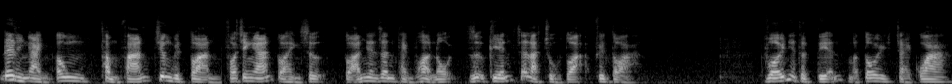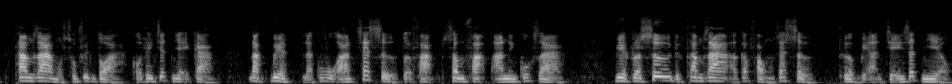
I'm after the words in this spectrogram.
Đây là hình ảnh ông thẩm phán Trương Việt Toàn, Phó tranh án Tòa hình sự Tòa án Nhân dân thành phố Hà Nội dự kiến sẽ là chủ tọa phiên tòa. Với những thực tiễn mà tôi trải qua tham gia một số phiên tòa có tính chất nhạy cảm, đặc biệt là các vụ án xét xử tội phạm xâm phạm an ninh quốc gia, việc luật sư được tham gia ở các phòng xét xử thường bị hạn chế rất nhiều.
